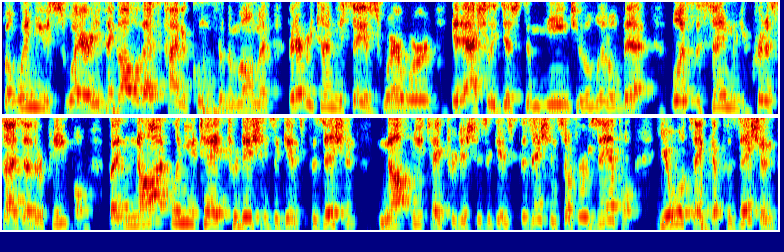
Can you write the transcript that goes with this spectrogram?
But when you swear, you think, oh, that's kind of cool for the moment. But every time you say a swear word, it actually just demeans you a little bit. Well, it's the same when you criticize other people, but not when you take traditions against position, not when you take traditions against position. So, for example, you will take a position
